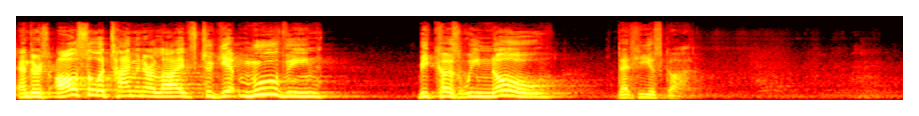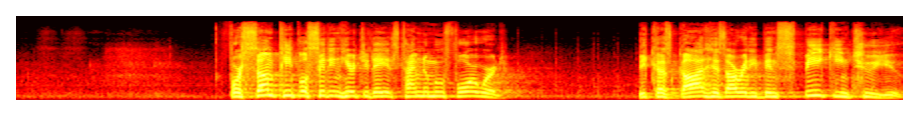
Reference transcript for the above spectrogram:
And there's also a time in our lives to get moving because we know that He is God. For some people sitting here today, it's time to move forward because God has already been speaking to you.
